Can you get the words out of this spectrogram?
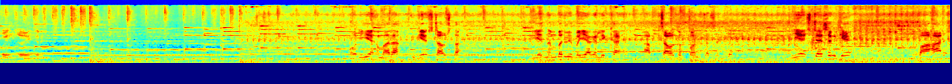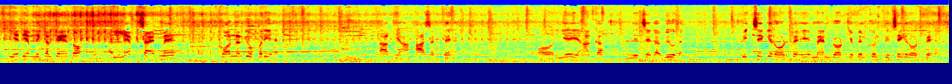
को एंजॉय करें। और ये हमारा गेस्ट हाउस था। ये नंबर भी भैया का लिखा है। आप चाहो तो फ़ोन कर सकते हो। ये स्टेशन के बाहर यदि हम निकलते हैं तो लेफ़्ट साइड में कॉर्नर के ऊपर ही है। आप यहाँ आ सकते हैं। और ये यहाँ का नीचे का व्यू है। पीछे की रोड पे है। ये मेन रोड के बिल्कुल पीछे की रोड पे है।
